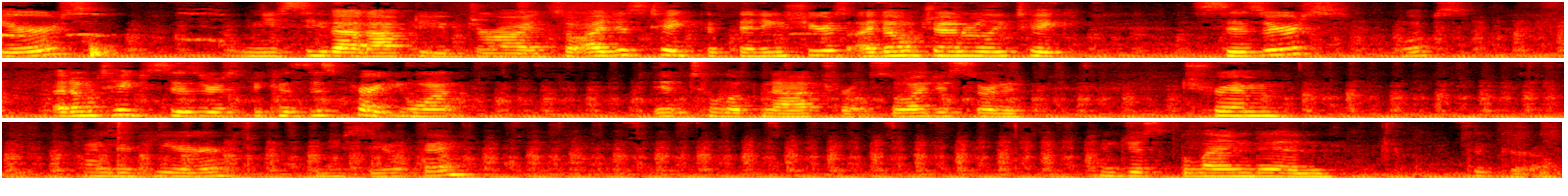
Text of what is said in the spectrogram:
ears. And you see that after you've dried. So I just take the thinning shears. I don't generally take scissors. Whoops. I don't take scissors because this part you want it to look natural. So I just sort of trim under here. Can you see okay? And just blend in. Good girl.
